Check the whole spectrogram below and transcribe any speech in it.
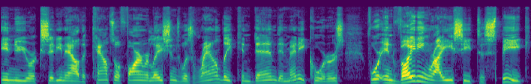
in New York City. Now, the Council of Foreign Relations was roundly condemned in many quarters for inviting Raisi to speak.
